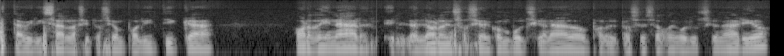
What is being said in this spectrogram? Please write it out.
estabilizar la situación política, ordenar el, orden social convulsionado por el proceso revolucionario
